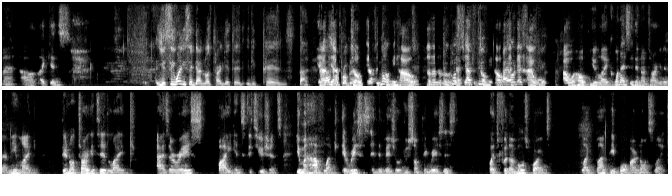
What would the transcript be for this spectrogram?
man. I don't, like it's You see, when you say they are not targeted, it depends. That Yeah, that's you the problem. tell, you have to No, tell me how. No, no, no, no. You because actually have I to feel tell me how. I honestly I will I will help you. Like when I say they're not targeted, I mean like they're not targeted like as a race by institutions. You might have like a racist individual do something racist, but for the most part, like black people are not like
